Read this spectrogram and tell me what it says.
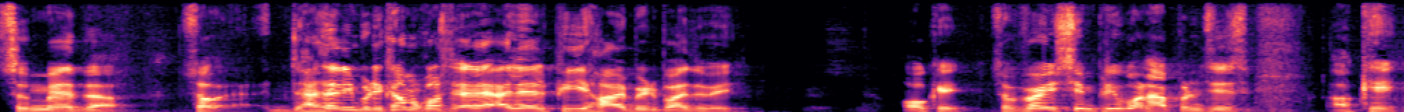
Sumedha. So, has anybody come across LLP hybrid, by the way? Okay, so very simply, what happens is, okay,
